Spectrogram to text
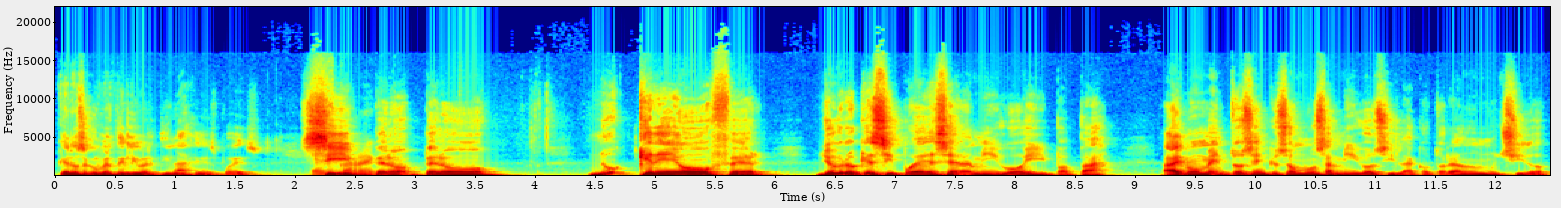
Que no se convierta en libertinaje después. Sí, correcto. pero, pero no creo, Fer. Yo creo que sí puede ser amigo y papá. Hay momentos en que somos amigos y la cotorreamos muy chido.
